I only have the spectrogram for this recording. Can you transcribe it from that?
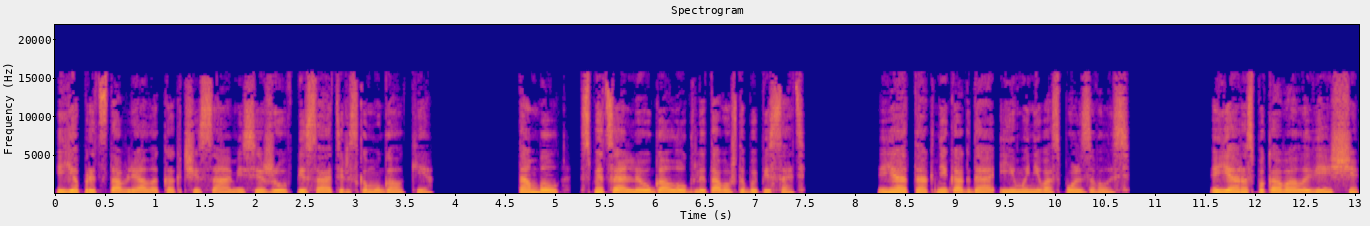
и я представляла, как часами сижу в писательском уголке. Там был специальный уголок для того, чтобы писать. Я так никогда им и не воспользовалась. Я распаковала вещи,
